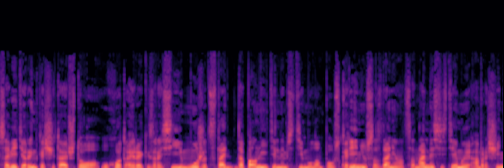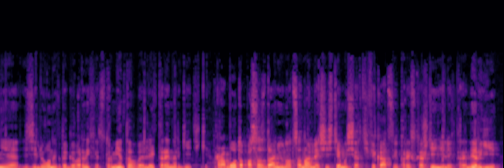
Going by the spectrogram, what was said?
В Совете рынка считают, что уход Айрек из России может стать дополнительным стимулом по ускорению создания национальной системы обращения зеленых договорных инструментов в электроэнергетике. Работа по созданию национальной системы сертификации происхождения электроэнергии,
